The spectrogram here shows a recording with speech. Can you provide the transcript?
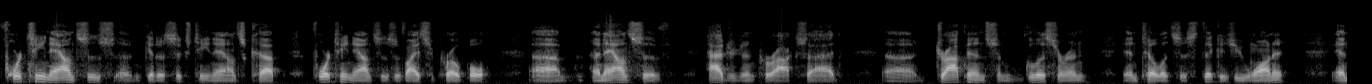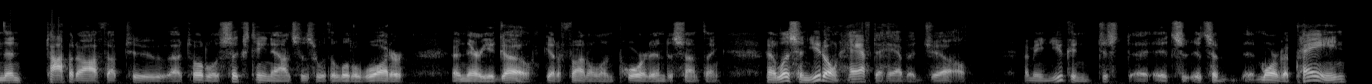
14 ounces, uh, get a 16 ounce cup, 14 ounces of isopropyl, um, an ounce of hydrogen peroxide, uh, drop in some glycerin until it's as thick as you want it, and then top it off up to a total of 16 ounces with a little water, and there you go. Get a funnel and pour it into something. Now, listen, you don't have to have a gel. I mean, you can just uh, it's it's a more of a pain.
